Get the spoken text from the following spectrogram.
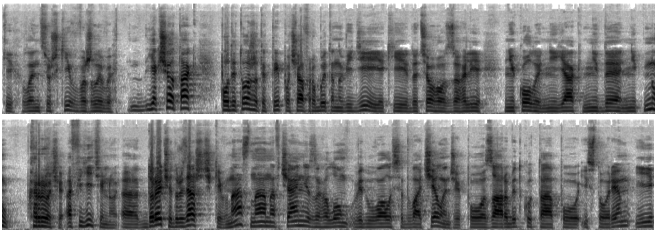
таких ланцюжків важливих. Якщо так подитожити, ти почав робити нові дії, які до цього взагалі ніколи ніяк, ніде, ні. Ну, коротше, офігітельно. Е, До речі, друзяшечки, в нас на навчанні загалом відбувалося два челенджі по заробітку та по історіям. І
